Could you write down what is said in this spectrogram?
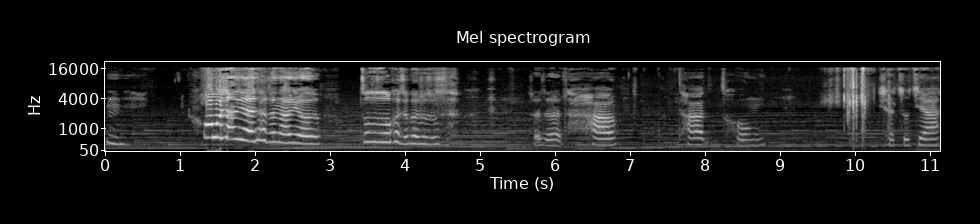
嗯，哦，我想起来，它在哪里了。走走走，快走快走走走。说着，他他从小猪家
